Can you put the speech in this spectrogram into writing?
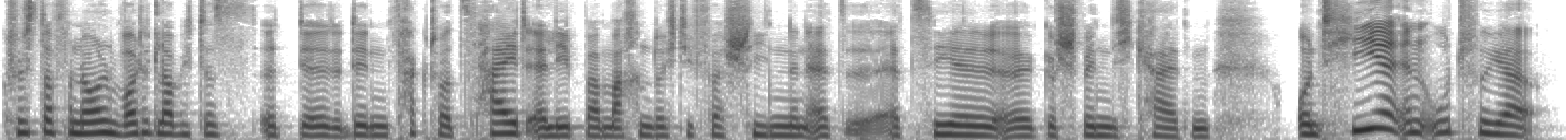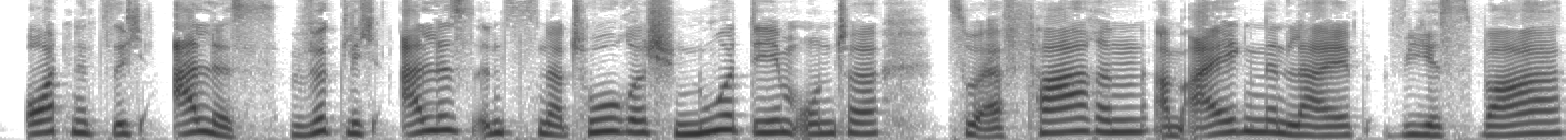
Christopher Nolan wollte, glaube ich, das, äh, de- den Faktor Zeit erlebbar machen durch die verschiedenen er Erzählgeschwindigkeiten. Und hier in Utuya ordnet sich alles, wirklich alles inszenatorisch nur dem unter, zu erfahren am eigenen Leib, wie es war,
